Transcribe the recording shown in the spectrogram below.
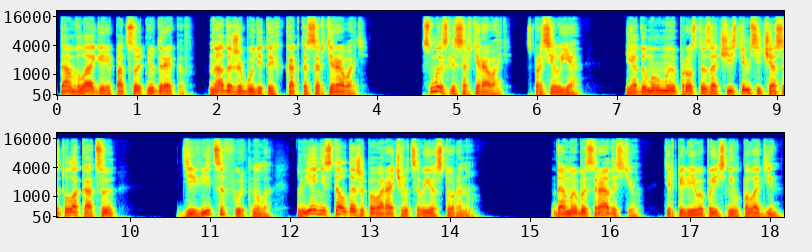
Там в лагере под сотню дреков. Надо же будет их как-то сортировать». «В смысле сортировать?» – спросил я. «Я думал, мы просто зачистим сейчас эту локацию». Девица фыркнула, но я не стал даже поворачиваться в ее сторону. «Да мы бы с радостью», – терпеливо пояснил паладин.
